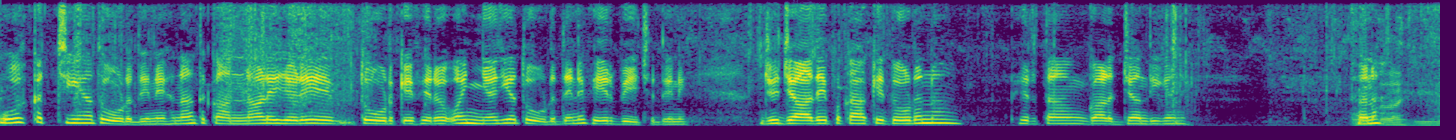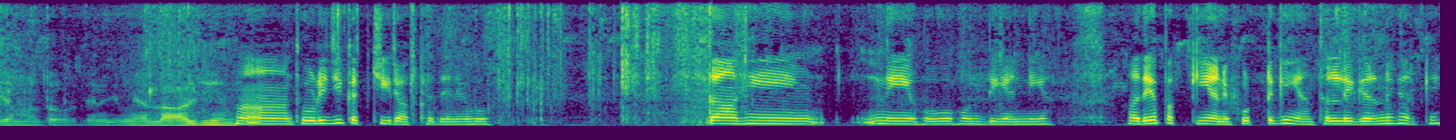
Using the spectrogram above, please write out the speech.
ਉਹ ਕੱਚੀਆਂ ਤੋੜਦੇ ਨੇ ਹਨਾ ਦੁਕਾਨਾਂ ਵਾਲੇ ਜਿਹੜੇ ਤੋੜ ਕੇ ਫਿਰ ਆਈਆਂ ਜੀਆਂ ਤੋੜਦੇ ਨੇ ਫਿਰ ਵੇਚਦੇ ਨੇ। ਜੇ ਜ਼ਿਆਦੇ ਪਕਾ ਕੇ ਤੋੜਨ ਫਿਰ ਤਾਂ ਗਲ ਜਾਂਦੀਆਂ ਨੇ। ਹਨਾ? ਉਹਦਾ ਹੀ ਜਮਾ ਤੋੜਦੇ ਨੇ ਜਿਵੇਂ ਆਹ ਲਾਲ ਜੀ ਹਾਂ ਥੋੜੀ ਜੀ ਕੱਚੀ ਰੱਖਦੇ ਨੇ ਉਹ। ਤਾਂ ਹੀ ਨਹੀਂ ਉਹ ਹੁੰਦੀਆਂ ਇੰਨੀਆਂ। ਉਹਦੀਆਂ ਪੱਕੀਆਂ ਨੇ ਫੁੱਟ ਗਈਆਂ ਥੱਲੇ ਗਿਰਨ ਕਰਕੇ।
